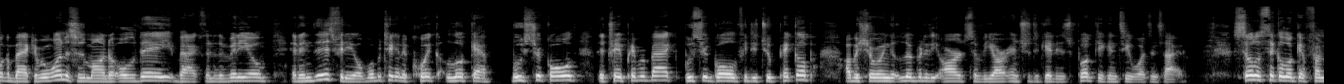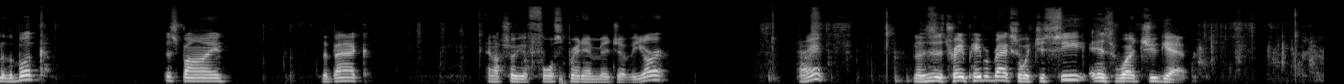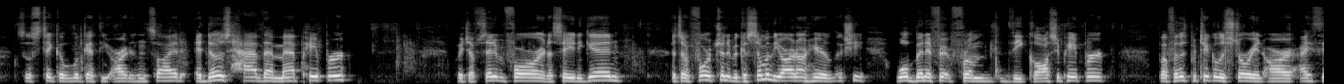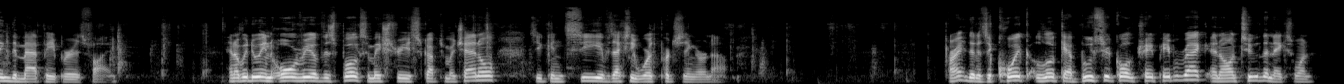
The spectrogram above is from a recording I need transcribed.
Welcome back everyone, this is Mando All Day back to another video. And in this video, we'll be taking a quick look at Booster Gold, the trade paperback, Booster Gold 52 pickup. I'll be showing a little bit of the art, so if you are interested in getting this book, you can see what's inside. So let's take a look at front of the book, the spine, the back, and I'll show you a full spread image of the art. Alright, now this is a trade paperback, so what you see is what you get. So let's take a look at the art inside. It does have that matte paper, which I've said it before and I'll say it again. It's unfortunate because some of the art on here actually will benefit from the glossy paper. But for this particular story and art, I think the matte paper is fine. And I'll be doing an overview of this book, so make sure you subscribe to my channel so you can see if it's actually worth purchasing or not. Alright, that is a quick look at Booster Gold trade paperback and on to the next one.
